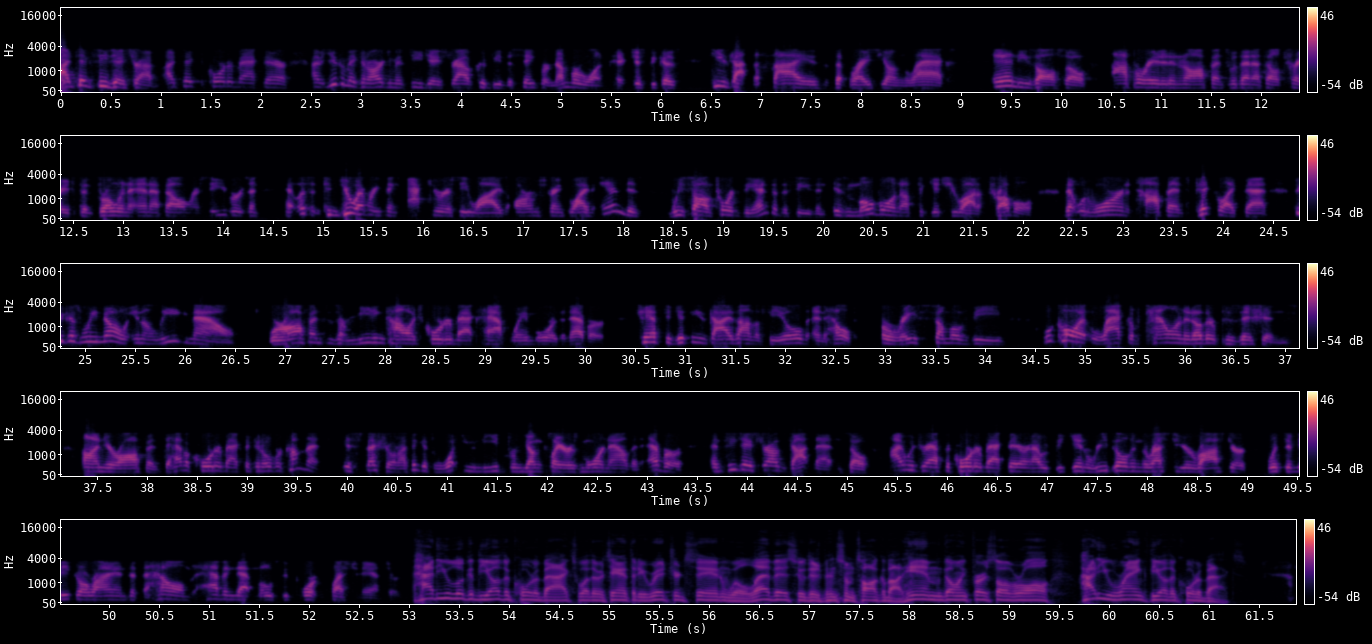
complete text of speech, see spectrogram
I'd take C.J. Stroud. I'd take the quarterback there. I mean, you can make an argument C.J. Stroud could be the safer number one pick just because he's got the size that Bryce Young lacks, and he's also operated in an offense with NFL traits, been throwing to NFL receivers, and, and listen, can do everything accuracy wise, arm strength wise, and is we saw towards the end of the season is mobile enough to get you out of trouble that would warrant a top end pick like that because we know in a league now where offenses are meeting college quarterbacks halfway more than ever, chance to get these guys on the field and help erase some of the we'll call it lack of talent at other positions on your offense. To have a quarterback that can overcome that is special, and I think it's what you need from young players more now than ever. And CJ Stroud's got that, and so I would draft the quarterback there, and I would begin rebuilding the rest of your roster with DeMeco Ryans at the helm, having that most important question answered. How do you look at the other quarterbacks, whether it's Anthony Richardson, Will Levis, who there's been some talk about him going first overall? How do you rank the other quarterbacks?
